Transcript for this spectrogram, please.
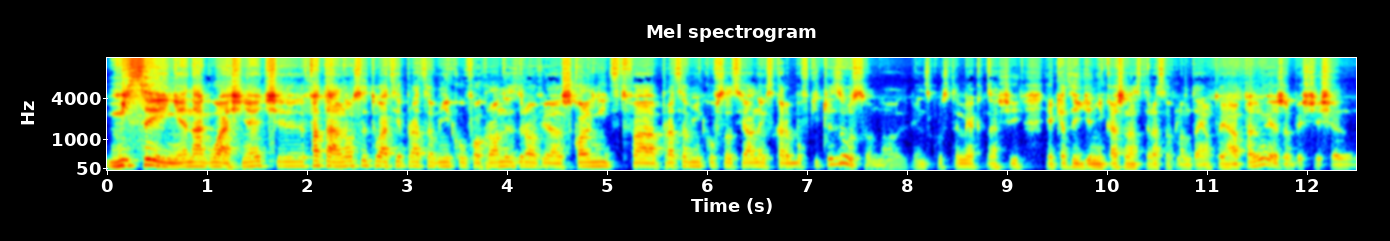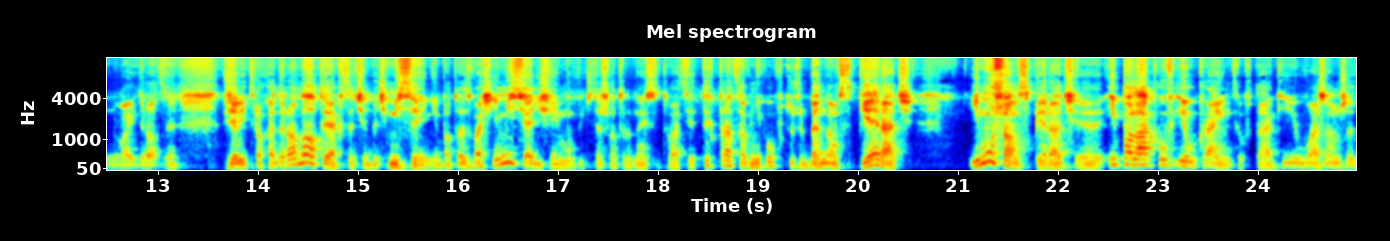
misyjnie nagłaśniać y, fatalną sytuację pracowników ochrony zdrowia, szkolnictwa, pracowników socjalnych, skarbówki czy ZUS-u. No, w związku z tym, jak nasi, jak jacyś dziennikarze nas teraz oglądają, to ja apeluję, żebyście się, moi drodzy, wzięli trochę do roboty, jak chcecie być misyjni, bo to jest właśnie misja dzisiaj mówić też o trudnej sytuacji tych pracowników, którzy będą wspierać i muszą wspierać e, i Polaków, i Ukraińców, tak? I uważam, że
